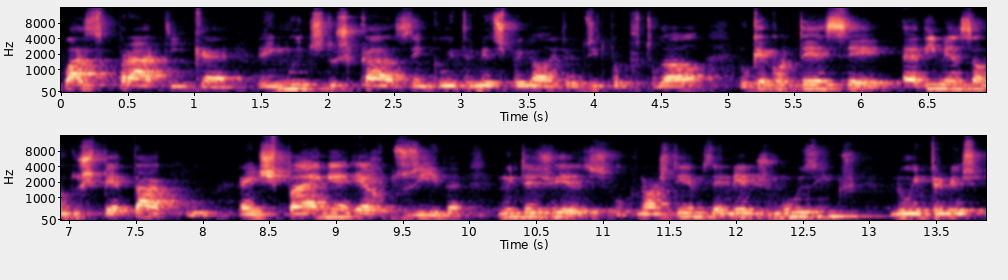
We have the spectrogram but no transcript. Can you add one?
quase prática, em muitos dos casos em que o intermédio espanhol é traduzido para Portugal, o que acontece é a dimensão do espetáculo em Espanha é reduzida. Muitas vezes o que nós temos é menos músicos no intermédio.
